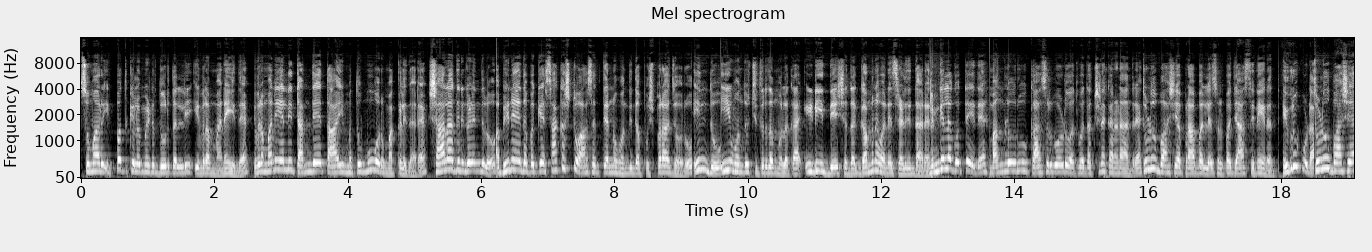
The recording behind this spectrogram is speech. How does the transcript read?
ಸುಮಾರು ಇಪ್ಪತ್ತು ಕಿಲೋಮೀಟರ್ ದೂರದಲ್ಲಿ ಇವರ ಮನೆ ಇದೆ. ಇವರ ಮನೆಯಲ್ಲಿ ತಂದೆ, ತಾಯಿ ಮತ್ತು ಮೂವರು ಮಕ್ಕಳಿದ್ದಾರೆ. ಶಾಲಾ ದಿನಗಳಿಂದಲೂ ಅಭಿನಯದ ಬಗ್ಗೆ ಸಾಕಷ್ಟು ಆಸಕ್ತಿಯನ್ನು ಹೊಂದಿದ್ದ ಪುಷ್ಪರಾಜ್ ಅವರು ಇಂದು ಈ ಒಂದು ಚಿತ್ರದ ಮೂಲಕ ಇಡೀ ದೇಶದ ಗಮನವನ್ನೇ ಸೆಳೆದಿದ್ದಾರೆ. ನಿಮ್ಗೆಲ್ಲ ಗೊತ್ತೇ ಇದೆ, ಮಂಗಳೂರು, ಕಾಸರಗೋಡು ಅಥವಾ ದಕ್ಷಿಣ ಕನ್ನಡ ಅಂದ್ರೆ ತುಳು ಭಾಷೆಯ ಪ್ರಾಬಲ್ಯ ಸ್ವಲ್ಪ ಜಾಸ್ತಿನೇ ಇರುತ್ತೆ. ಇವರು ಕೂಡ ತುಳು ಭಾಷೆಯ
